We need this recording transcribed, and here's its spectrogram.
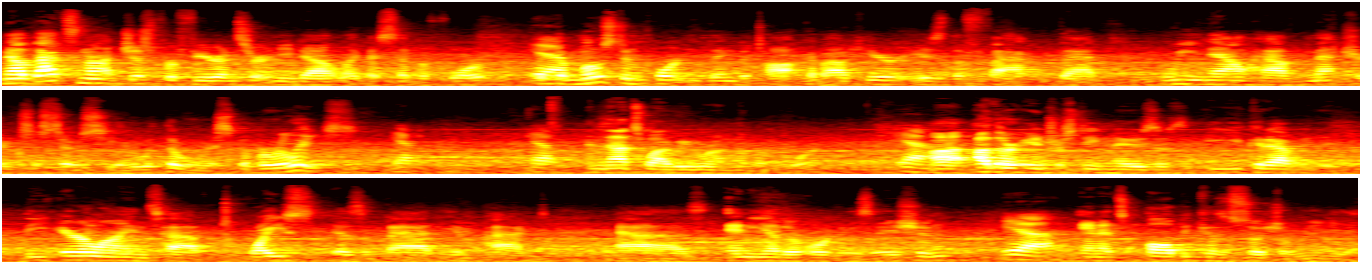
Now, that's not just for fear, uncertainty, doubt, like I said before. But Yeah. the most important thing to talk about here is the fact that we now have metrics associated with the risk of a release. Yep. Yep. And that's why we run the report. Yeah. Uh, other interesting news is you could have the airlines have twice as bad impact as any other organization yeah. and it's all because of social media.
